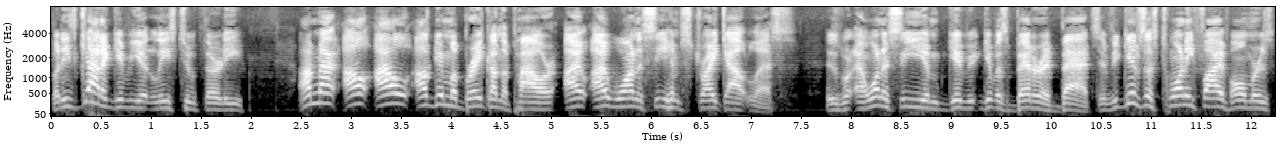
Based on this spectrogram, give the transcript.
but he's got to give you at least 230. I'm not. I'll. I'll. I'll give him a break on the power. I. I want to see him strike out less. Is what I want to see him give give us better at bats. If he gives us 25 homers,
